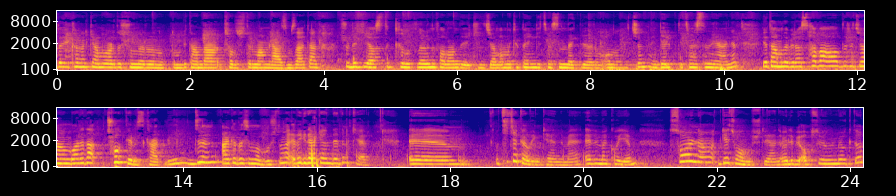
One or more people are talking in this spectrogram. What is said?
Burada yıkanırken bu arada şunları unuttum. Bir tane daha çalıştırmam lazım. Zaten şuradaki yastık kılıflarını falan da yıkayacağım. Ama köpeğin gitmesini bekliyorum onun için. Yani gelip gitmesini yani. Yatağımda da biraz hava aldıracağım. Bu arada çok temiz kalpliyim. Dün arkadaşımla buluştum ve eve giderken dedim ki... Ee, çiçek alayım kendime. Evime koyayım. Sonra geç olmuştu yani. Öyle bir opsiyonum yoktu.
